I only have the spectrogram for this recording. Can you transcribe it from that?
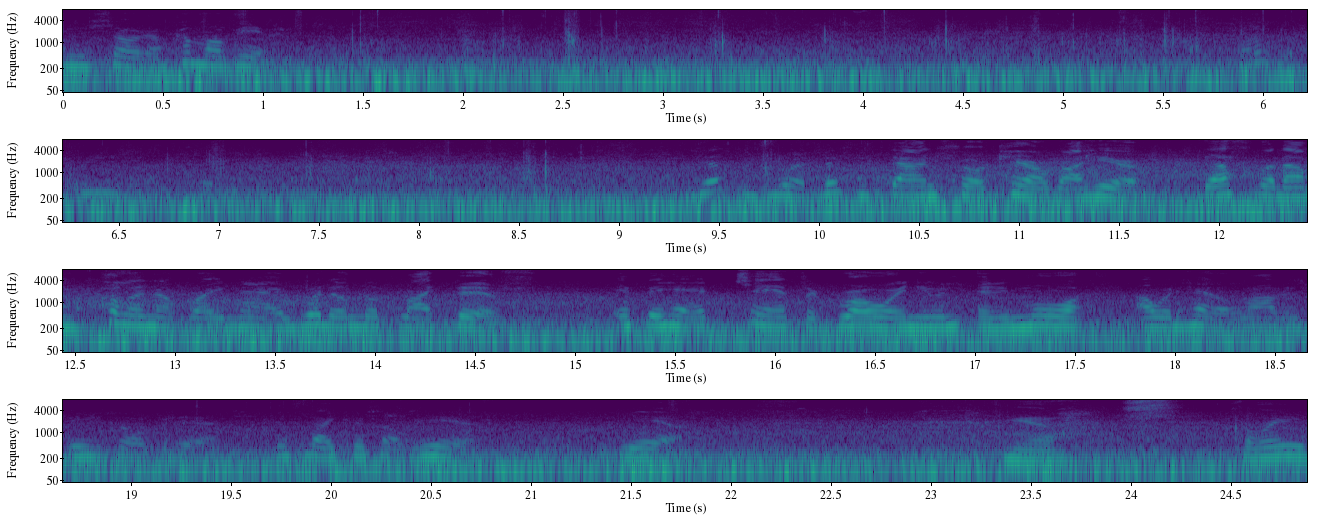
Let me show them. Come over here. This is what, this is dinosaur kale right here. That's what I'm pulling up right now. It would have looked like this. If it had a chance to grow any anymore, I would have had a lot of these over there. Just like this over here. Yeah. Yeah. So anyway,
